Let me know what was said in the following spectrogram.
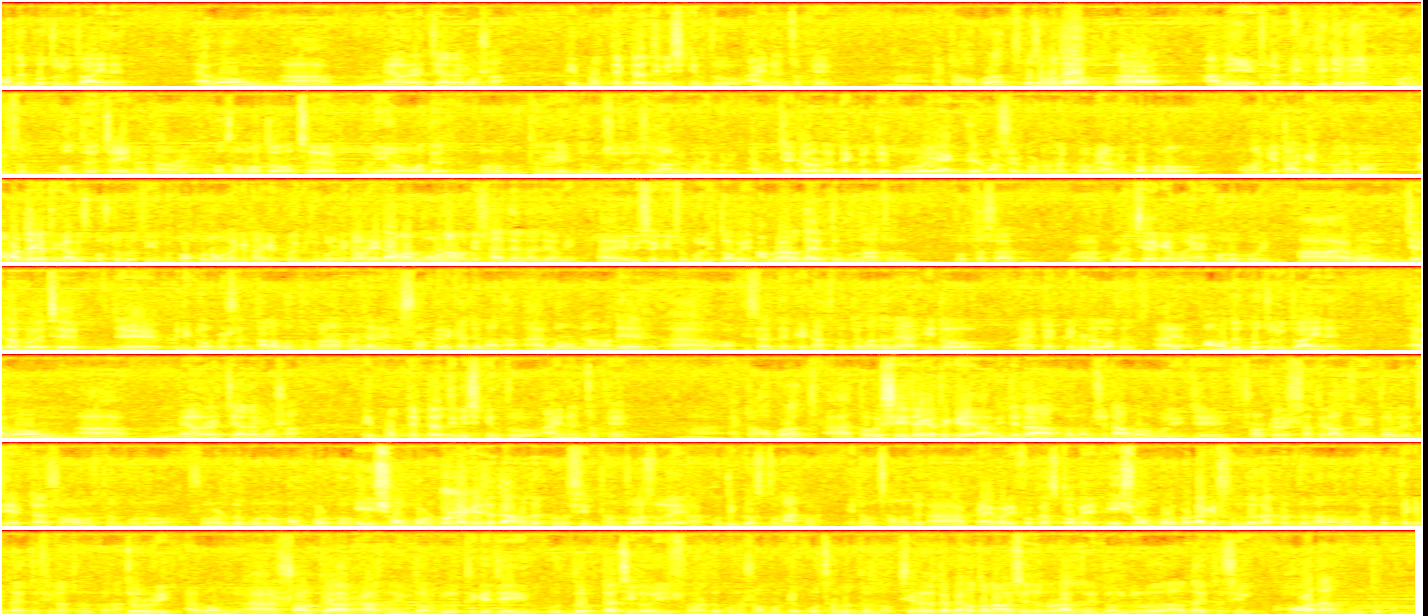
আমাদের প্রচলিত আইনে এবং মেয়রের চেয়ারে বসা, এই প্রত্যেকটা জিনিস কিন্তু আইনের চোখে একটা অপরাধ। প্রথমত আমি আসলে ব্যক্তিকে নিয়ে কোনো কিছু বলতে চাই না, কারণ প্রথমত হচ্ছে উনিও আমাদের গণভ্যুত্থানেরই একজন অংশীজন হিসেবে আমি মনে করি, এবং যে কারণে দেখবেন যে পুরো এক দেড় মাসের ঘটনাক্রমে আমি কখনো ওনাকে টার্গেট করে বা আমার জায়গা থেকে আমি স্পষ্ট করেছি, কিন্তু কখনো ওনাকে টার্গেট করে কিছু বলিনি, কারণ এটা আমার মন আমাকে সায় দেয় না যে আমি এই বিষয়ে কিছু বলি। তবে আমরা আরও দায়িত্বপূর্ণ আচরণ, প্রত্যাশা করেছি আগে এবং এখনও করি। এবং যেটা হয়েছে যে সিটি কর্পোরেশন তালাবদ্ধ করা, আপনারা জানেন এটা সরকারি কাজে বাধা এবং আমাদের অফিসারদেরকে কাজ করতে বাধা দেওয়া এটাও একটা ক্রিমিনাল অফেন্স আমাদের প্রচলিত আইনে এবং মেয়রের চেয়ারে বসা, এই প্রত্যেকটা জিনিস কিন্তু আইনের চোখে একটা অপরাধ। তবে সেই জায়গা থেকে আমি যেটা বললাম, সেটা আবারও বলি যে সরকারের সাথে রাজনৈতিক দলের যে একটা সহাবস্থানপূর্ণ, সৌহার্দ্যপূর্ণ সম্পর্ক, এই সম্পর্কটাকে যাতে আমাদের কোনো সিদ্ধান্ত আসলে ক্ষতিগ্রস্ত না করে, এটা হচ্ছে আমাদের প্রাইমারি ফোকাস তবে এই সম্পর্কটাকে সুন্দর রাখার জন্য আমার মনে হয় প্রত্যেকের দায়িত্বশীল আচরণ করা জরুরি এবং সরকার, রাজনৈতিক দলগুলো থেকে যেই উদ্যোগটা ছিল এই সৌহার্দ্যপূর্ণ সম্পর্কে পৌঁছানোর জন্য, সেটা যাতে ব্যাহত না হয়, সেজন্য রাজনৈতিক দলগুলোরও আরও দায়িত্বশীল হওয়াটা গুরুত্বপূর্ণ।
